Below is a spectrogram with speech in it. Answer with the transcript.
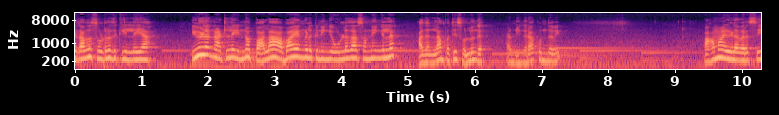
ஏதாவது சொல்கிறதுக்கு இல்லையா? ஈழ நாட்டில் இன்னும் பல அபாயங்களுக்கு நீங்கள் உள்ளதாக சொன்னீங்கல்ல? அதெல்லாம் பற்றி சொல்லுங்க அப்படிங்கிறா குந்தவை. ஆமா இளவரசி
